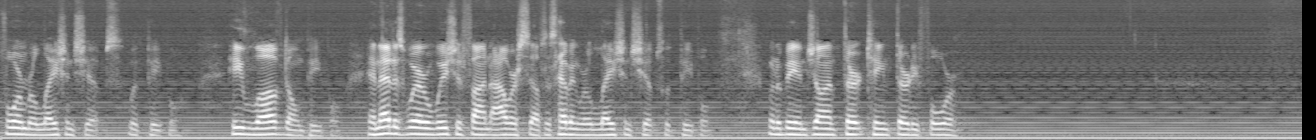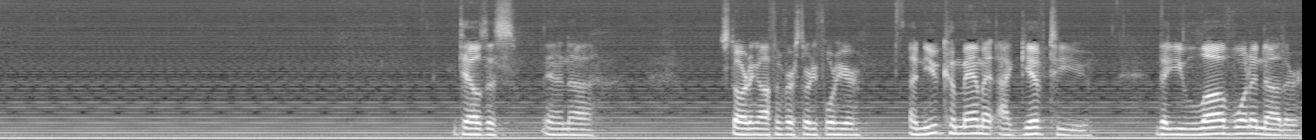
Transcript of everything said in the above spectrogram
formed relationships with people, he loved on people. And that is where we should find ourselves, as having relationships with people. I'm going to be in John 13 34. He tells us in uh, starting off in verse 34 here a new commandment I give to you that you love one another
